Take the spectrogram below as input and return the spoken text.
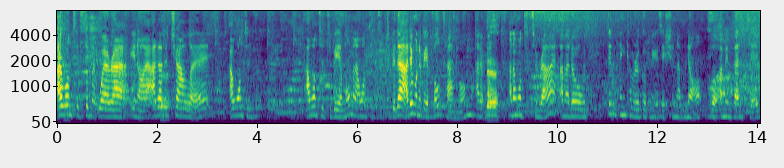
I wanted something where I you know I'd had a child late. I wanted I wanted to be a mum and I wanted to, to be there. I didn't want to be a full time mum. I Yeah. and I wanted to write and I'd always didn't think I were a good musician. I'm not, but I'm inventive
